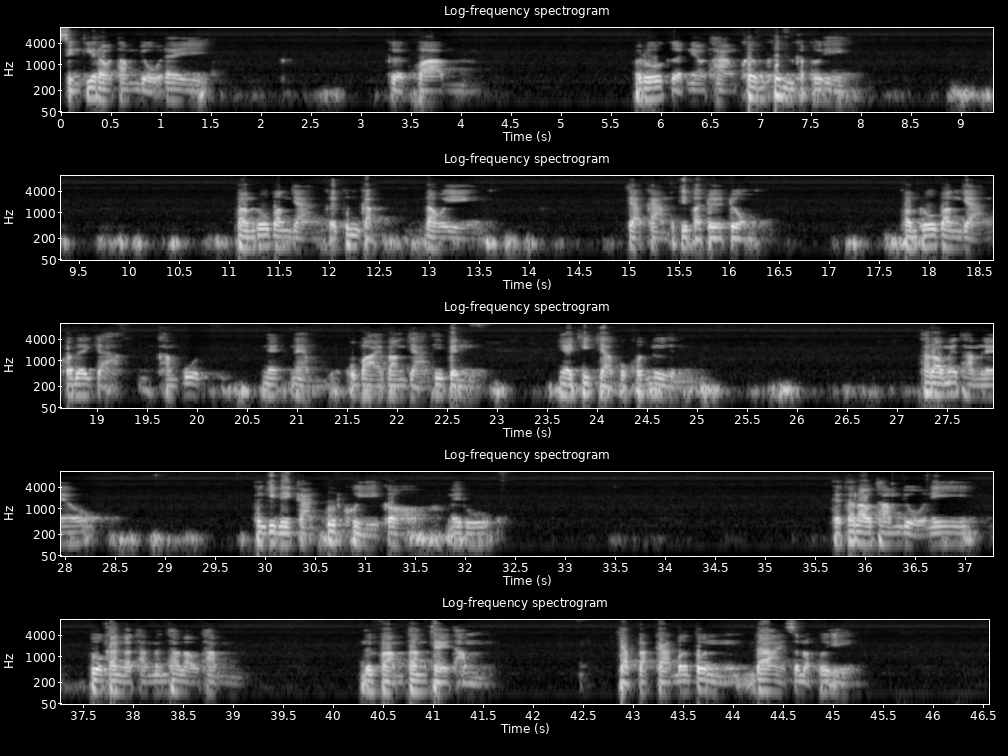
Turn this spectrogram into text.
สิ่งที่เราทำอยู่ได้ เกิดความ รู้เกิดแนวทางเพิ่มขึ้นกับตัวเอง ความรู้บางอย่างเกิดขึ้นกับเราเอง จากการปฏิบัติโดยตรง ความรู้บางอย่างก็ได้จากคำพูดแนะนำอุบายบางอย่างที่เป็น แง่คิดจากบุคคลอื่น ถ้าเราไม่ทำแล้วบางทีมีการพูดคุยก็ไม่รู้ แต่ถ้าเราทำอยู่นี่ตัวการกระทำนั้นถ้าเราทำด้วยความตั้งใจทำจับหลักการเบื้องต้นได้สำหรับตัวเอง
